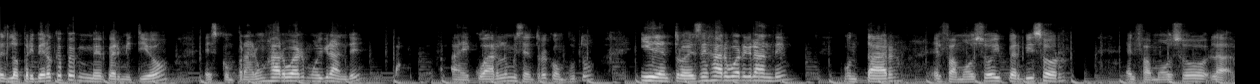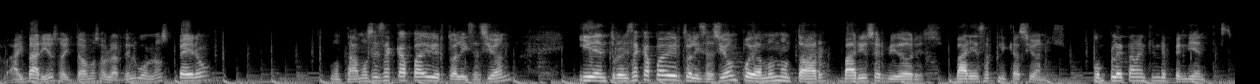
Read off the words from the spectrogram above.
pues lo primero que me permitió es comprar un hardware muy grande, adecuarlo en mi centro de cómputo y dentro de ese hardware grande montar el famoso hipervisor, el famoso, hay varios, ahorita vamos a hablar de algunos, pero montamos esa capa de virtualización Y dentro de esa capa de virtualización podíamos montar varios servidores, varias aplicaciones completamente independientes.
